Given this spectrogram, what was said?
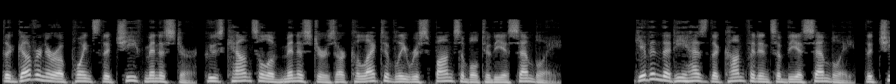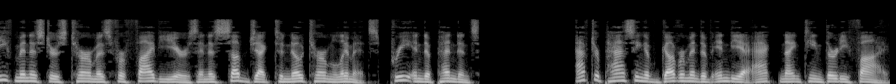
The governor appoints the chief minister, whose council of ministers are collectively responsible to the assembly. Given that he has the confidence of the Assembly, the Chief Minister's term is for five years and is subject to no term limits. Pre independence after passing of Government of India Act 1935,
